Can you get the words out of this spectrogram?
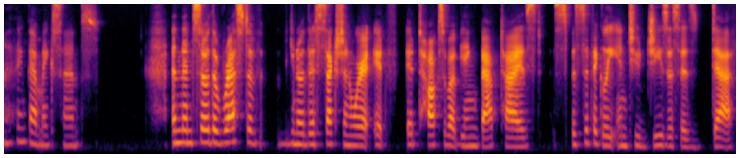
I think that makes sense. And then so the rest of, you know, this section where it it talks about being baptized specifically into Jesus's death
